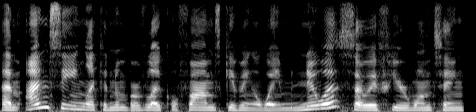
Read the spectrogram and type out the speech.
um, I'm seeing like a number of local farms giving away manure. So if you're wanting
